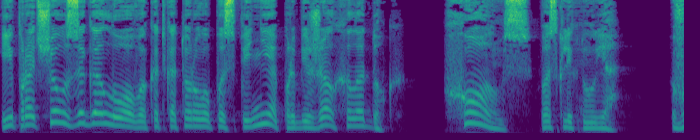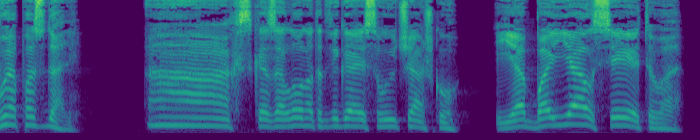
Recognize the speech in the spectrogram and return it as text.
и прочел заголовок, от которого по спине пробежал холодок. «Холмс!» — воскликнул я. «Вы опоздали». «Ах!» — сказал он, отодвигая свою чашку. «Я боялся этого!»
